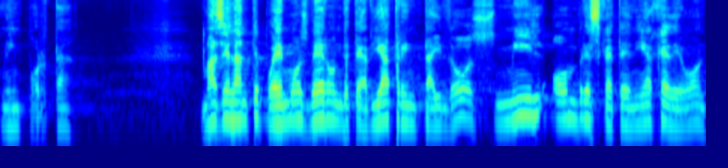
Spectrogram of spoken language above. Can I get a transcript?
no importa. Más adelante podemos ver donde te había 32 mil hombres que tenía Gedeón.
